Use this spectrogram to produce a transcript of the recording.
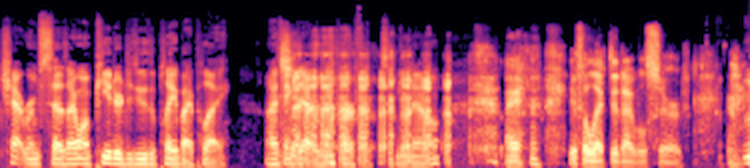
chat room says, "I want Peter to do the play-by-play." I think that would be perfect. You know, I, if elected, I will serve.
